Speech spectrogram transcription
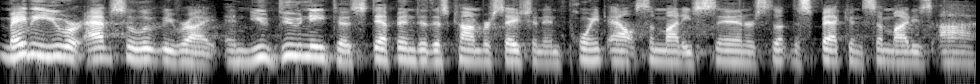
maybe you were absolutely right, and you do need to step into this conversation and point out somebody's sin or the speck in somebody's eye.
